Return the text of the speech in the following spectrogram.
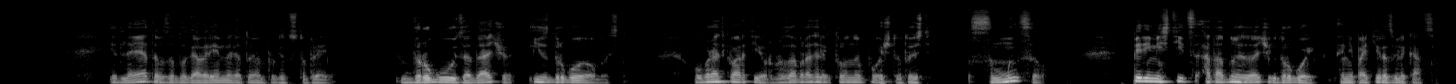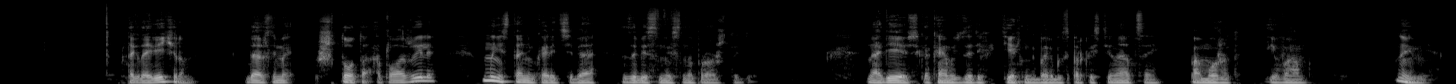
И для этого заблаговременно готовим путь отступления. Другую задачу из другой области. Убрать квартиру, разобрать электронную почту. То есть смысл переместиться от одной задачи к другой, а не пойти развлекаться. Тогда вечером, даже если мы что-то отложили, мы не станем корить себя за бессмысленно прожитый день. Надеюсь, какая-нибудь из этих техник борьбы с прокрастинацией поможет и вам, ну и мне.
